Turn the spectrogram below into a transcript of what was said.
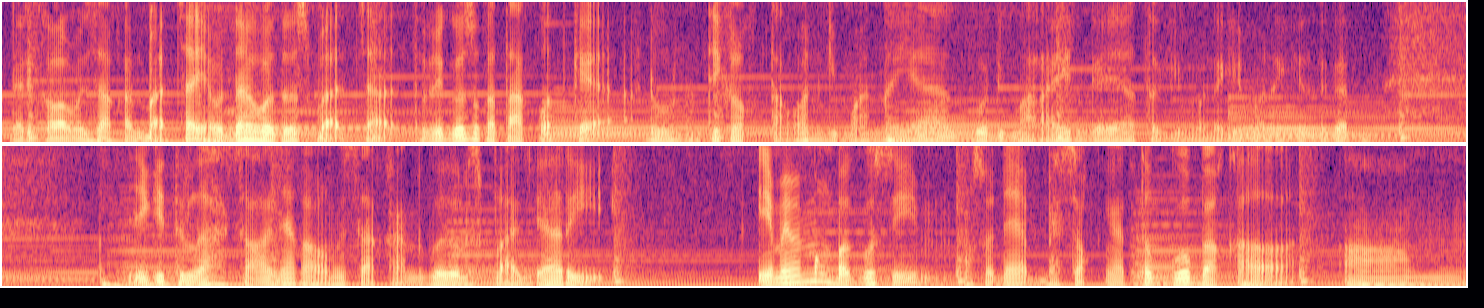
dan kalau misalkan baca ya udah gue terus baca. Tapi gue suka takut kayak aduh nanti kalau ketahuan gimana ya? Gue dimarahin gak ya? Atau gimana gimana gitu kan. Ya gitulah. Soalnya kalau misalkan gue terus pelajari ya memang bagus sih. Maksudnya besoknya tuh gue bakal um,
